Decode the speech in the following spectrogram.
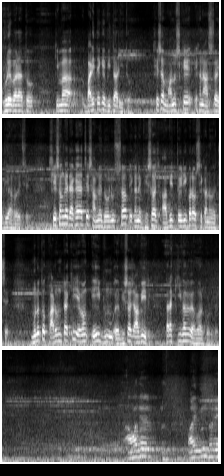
ঘুরে বেড়াতো কিংবা বাড়ি থেকে বিতাড়িত। সেসব মানুষকে এখানে আশ্রয় দেওয়া হয়েছে। সেই সঙ্গে দেখা যাচ্ছে সামনে দোল উৎসব এখানে ভেষজ আবির তৈরি করাও শেখানো হচ্ছে। মূলত কারণটা কি এবং এই ভেষজ আবির তারা কীভাবে ব্যবহার করবে? আমাদের অনেকদিন ধরে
